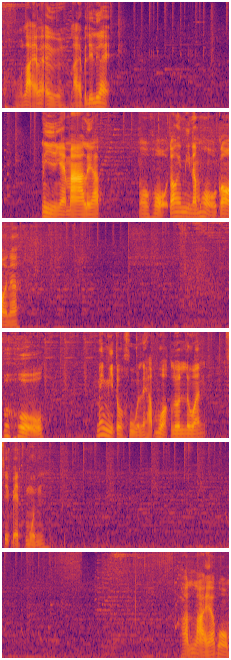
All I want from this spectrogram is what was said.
โอ้โหไหลไปเออไหลไปเรื่อยๆ นี่ไงมาเลยครับ โอ้โห ต้องให้มีน้ำโหก่อนนะ โอ้โห ไม่มีตัวคูณเลยครับ บวกล้วนๆสิบเอ็ดหมุน พัดไหลครับผม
